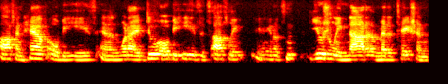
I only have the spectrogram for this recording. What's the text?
often have obes and when i do obes it's awfully you know it's usually not a meditation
